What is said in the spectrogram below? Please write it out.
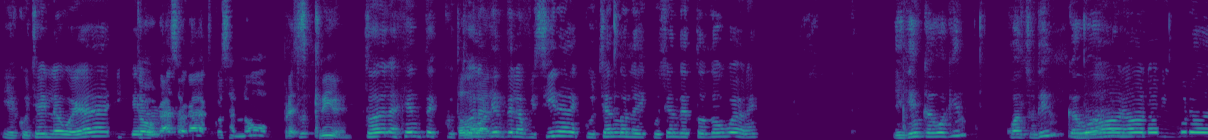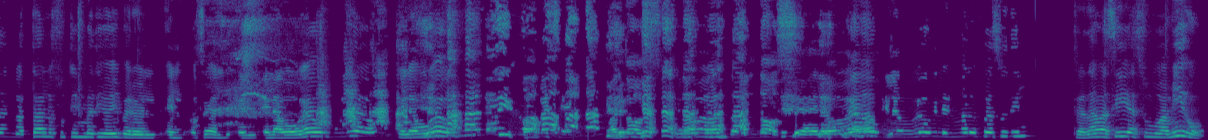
y escucháis la weá y que En todo caso, acá las cosas no prescriben. toda la gente, Todo toda la vale. gente de la oficina escuchando la discusión de estos dos weones. ¿Y quién cagó a quién? ¿Juan Sutil? ¿Cagó No, a no, no, ninguno de- no estaba los sutil metido ahí, pero el, el o sea, el, el, el abogado el abogado, Van dos. Van dos. el abogado, el abogado que el hermano Juan Sutil trataba así a su amigo.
